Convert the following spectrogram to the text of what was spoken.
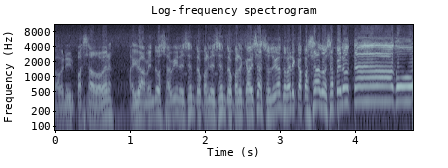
Va a venir pasado, a ver. Ahí va Mendoza, viene el centro para el centro para el cabezazo, llegando Gareca pasado, esa pelota. ¡Gol!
